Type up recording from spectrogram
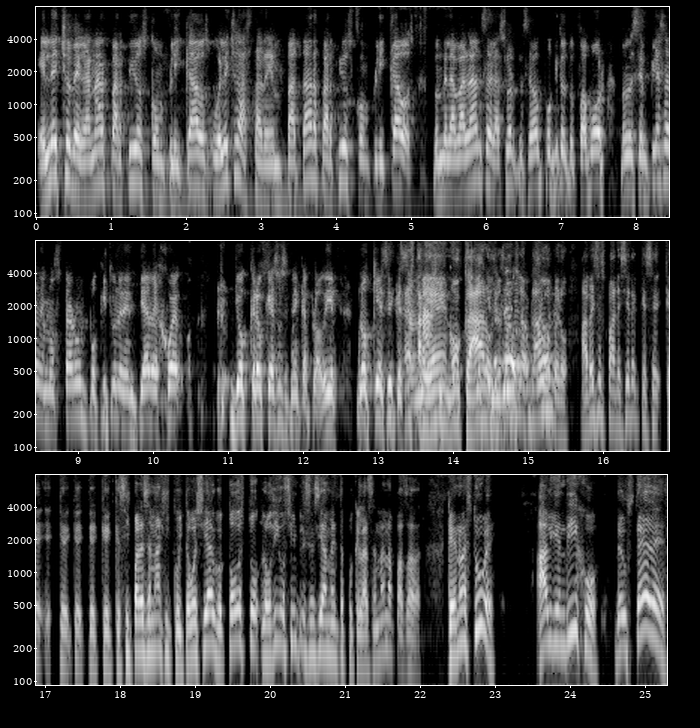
el hecho de ganar partidos complicados o el hecho hasta de empatar partidos complicados, donde la balanza de la suerte se va un poquito a tu favor, donde se empieza a demostrar un poquito una identidad de juego, yo creo que eso se tiene que aplaudir. No quiere decir que sea Está mágico. bien, no, claro, yo también lo aplaudo, pero a veces pareciera que, se, que, que, que- que sí parece mágico. Y te voy a decir algo, todo esto lo digo simple y sencillamente porque la semana pasada, que no estuve, alguien dijo de ustedes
